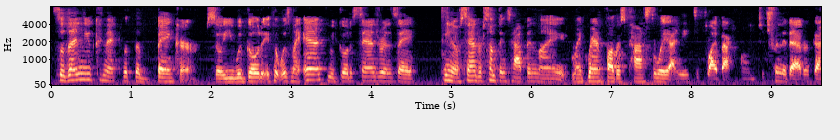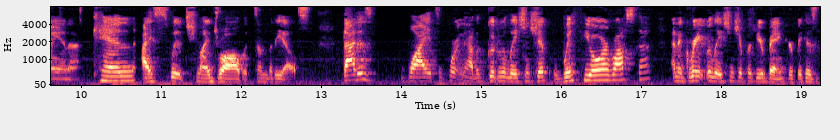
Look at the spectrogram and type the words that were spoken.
So then you connect with the banker. So you would go to, if it was my aunt, you would go to Sandra and say, you know, Sandra, something's happened. My my grandfather's passed away. I need to fly back home to Trinidad or Guyana. Can I switch my draw with somebody else? That is why it's important to have a good relationship with your ROSCA and a great relationship with your banker because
